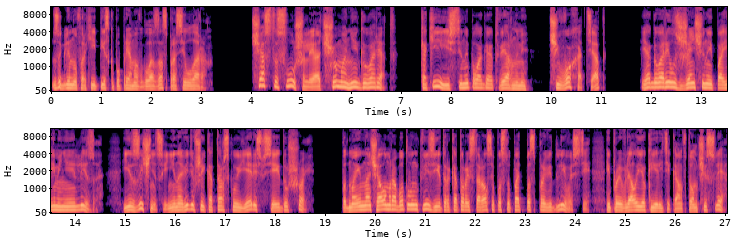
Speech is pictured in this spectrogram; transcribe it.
Заглянув архиепископу прямо в глаза, спросил Лоран. «Часто слушали, о чем они говорят? Какие истины полагают верными? Чего хотят?» Я говорил с женщиной по имени Элиза, язычницей, ненавидевшей катарскую ересь всей душой. Под моим началом работал инквизитор, который старался поступать по справедливости и проявлял ее к еретикам в том числе.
